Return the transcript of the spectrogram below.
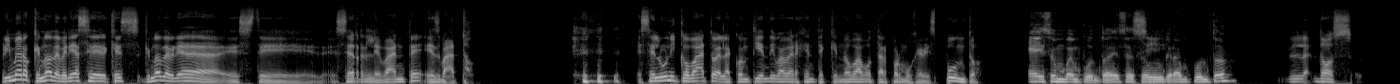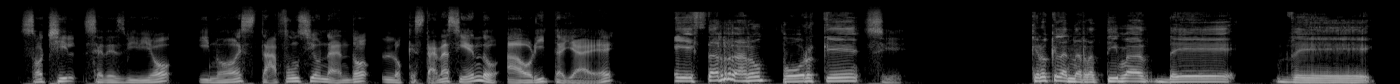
Primero, que no debería ser, que es, que no debería este, ser relevante, es vato. es el único vato de la contienda y va a haber gente que no va a votar por mujeres. Punto. Es un buen punto, ese es Sí. un gran punto. La- dos, Xochitl se desvivió y no está funcionando lo que están haciendo ahorita ya, ¿eh? Está raro porque Sí. creo que la narrativa de, de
